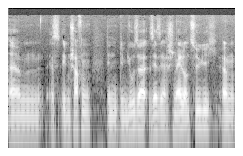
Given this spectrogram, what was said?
ähm, es eben schaffen, den, dem User sehr, sehr schnell und zügig ähm,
